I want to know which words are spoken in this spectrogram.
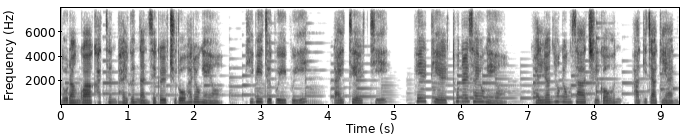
노랑과 같은 밝은 난색을 주로 활용해요. BBDVV, 라이트 LT, 페일 PL 톤을 사용해요. 관련 형용사 즐거운, 아기자기한,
